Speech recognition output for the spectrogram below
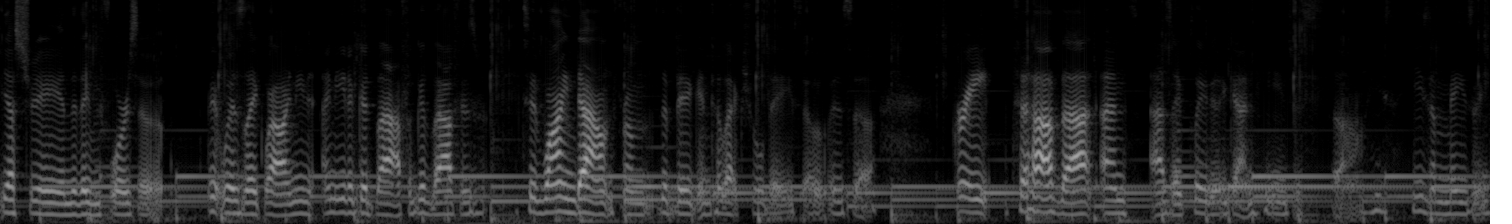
yesterday and the day before, so it was like, wow, I need I need a good laugh. A good laugh is to wind down from the big intellectual day. So it was uh, great to have that. And as I played it again, he just uh, he's he's amazing.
